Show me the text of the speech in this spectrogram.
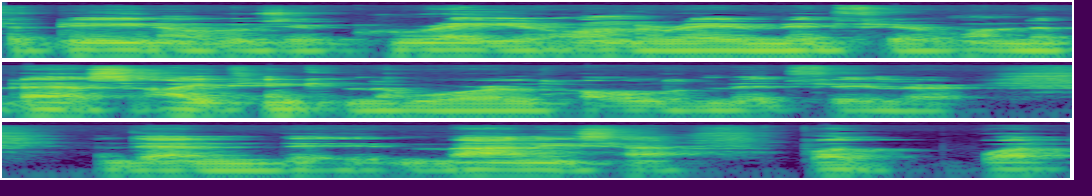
Fabinho, who's a great underrated midfielder, one of the best, I think, in the world holding midfielder. And then the Manny's, but what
